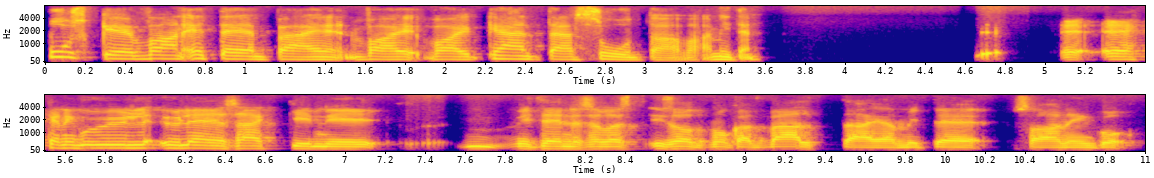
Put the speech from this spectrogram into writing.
puskee vaan eteenpäin vai, vai kääntää suuntaa vai miten? E- ehkä niin kuin yleensäkin, niin miten ne sellaiset isot mokat välttää ja miten saa niin kuin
